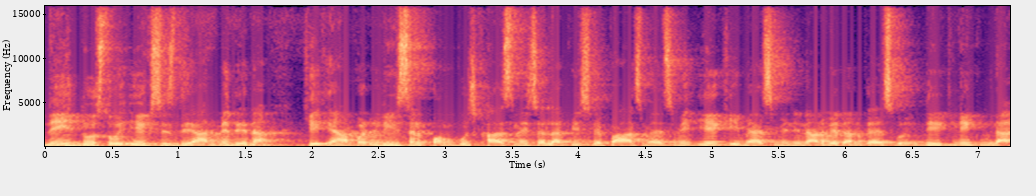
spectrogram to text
लेकिन दोस्तों, एक चीज़ ध्यान में देना कि यहाँ पर रिसेंट फॉर्म कुछ खास नहीं चला। पिछले पाँच मैच में एक ही मैच में निन्यानवे रन का स्कोरिंग देखने को मिला।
